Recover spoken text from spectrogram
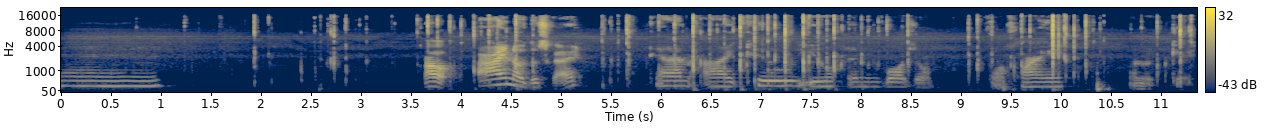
Hmm. Oh, I know this guy. Can I kill you in Warzone for 500k?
